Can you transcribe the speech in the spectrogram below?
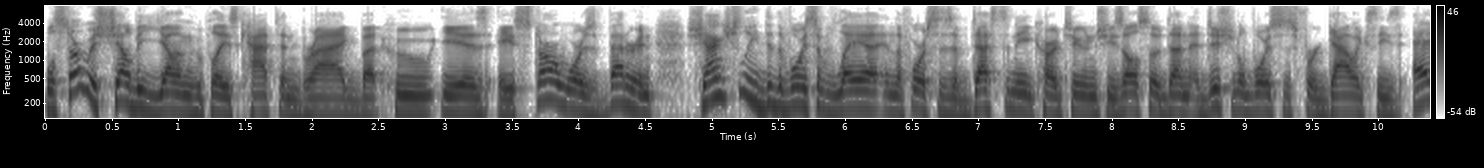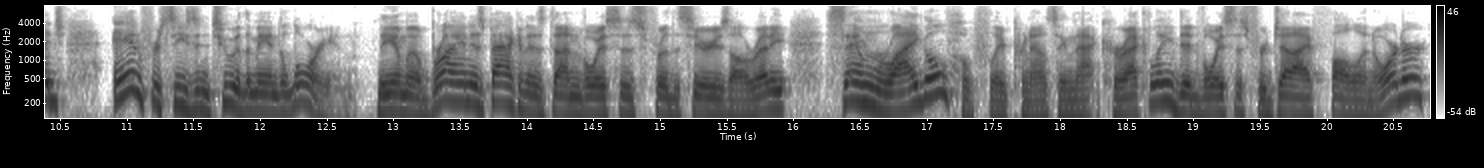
We'll start with Shelby Young, who plays Captain Bragg, but who is a Star Wars veteran. She actually did the voice of Leia in the Forces of Destiny cartoon. She's also done additional voices for Galaxy's Edge and for season two of The Mandalorian. Liam O'Brien is back and has done voices for the series already. Sam Riegel, hopefully pronouncing that correctly, did voices for Jedi Fallen Order.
